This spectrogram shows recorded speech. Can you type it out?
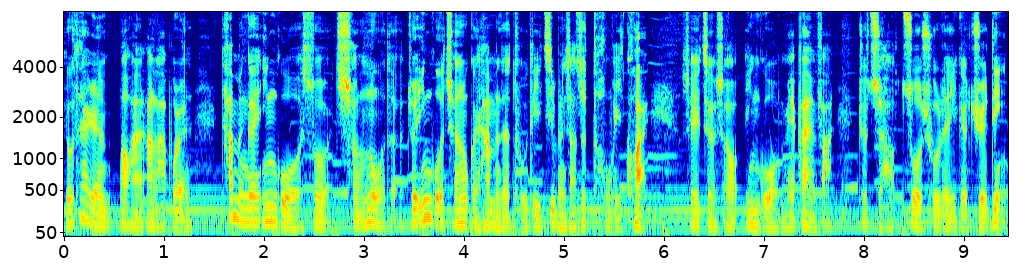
犹太人包含阿拉伯人，他们跟英国所承诺的，就英国承诺给他们的土地基本上是同一块，所以这个时候英国没办法，就只好做出了一个决定，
